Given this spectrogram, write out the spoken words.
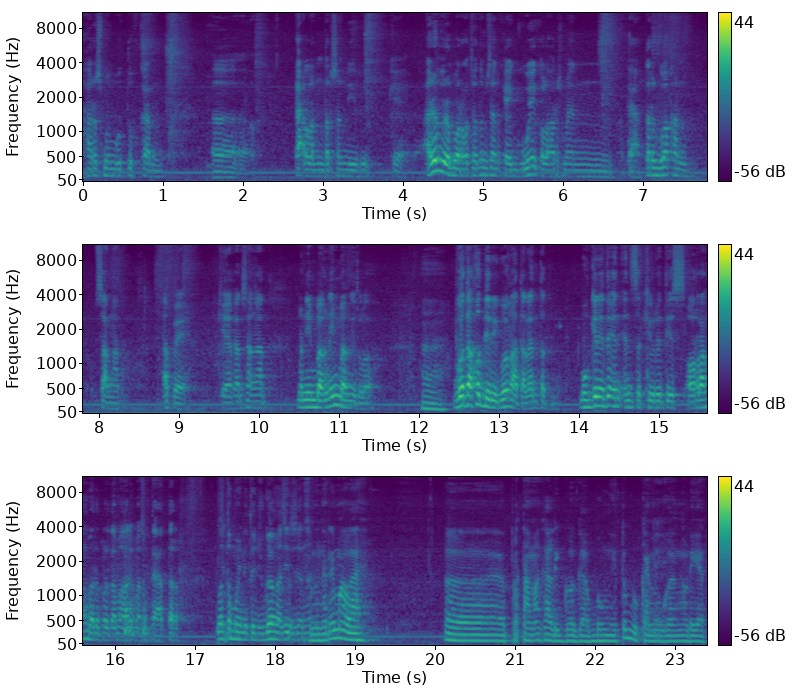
harus membutuhkan eh, talent tersendiri? Kayak ada beberapa orang contoh misalnya kayak gue kalau harus main teater gue akan sangat apa ya? Kayak akan sangat menimbang-nimbang gitu loh. Nah, Gue takut diri gue nggak talented. Mungkin itu in- insecurities orang baru pertama kali masuk teater. Lo temuin itu juga gak sih sebenarnya malah eh pertama kali gue gabung itu bukan gua ngelihat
